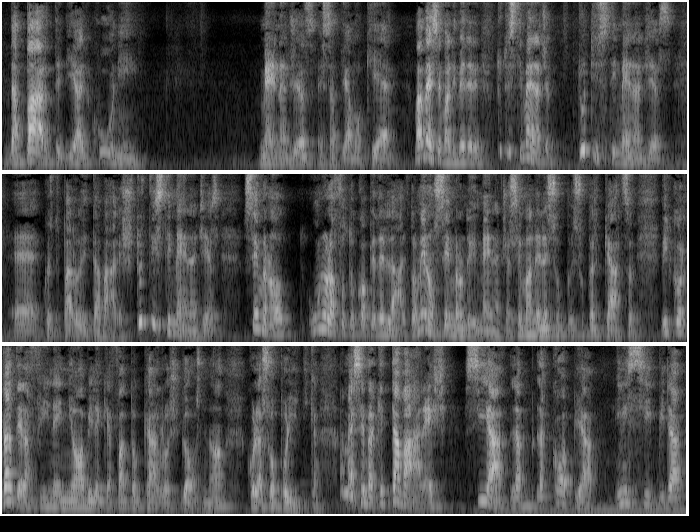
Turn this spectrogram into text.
da parte di alcuni managers, e sappiamo chi è, ma a me sembra di vedere tutti questi manager, tutti questi managers, eh, questo parlo di Tavares, tutti questi managers sembrano uno la fotocopia dell'altro. A me non sembrano dei manager, sembrano delle supercazzo. Vi ricordate la fine ignobile che ha fatto Carlos Ghosn, no? Con la sua politica. A me sembra che Tavares sia la, la copia insipida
